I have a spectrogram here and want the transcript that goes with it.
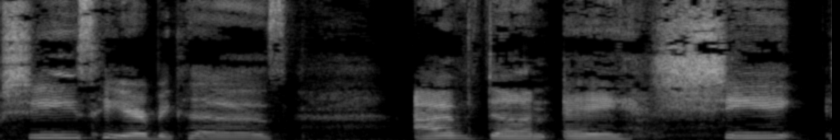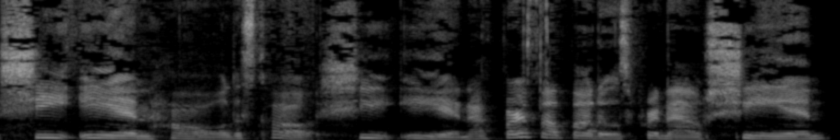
she's here because I've done a she Shein haul. It's called Shein. At first I thought it was pronounced Shein.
